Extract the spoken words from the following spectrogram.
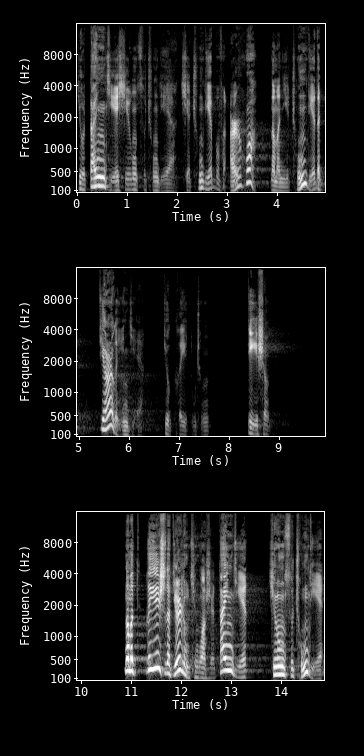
就是单节形容词重叠啊，且重叠部分儿化，那么你重叠的第二个音节。就可以读成第一声。那么 A 式的第二种情况是单音节形容词重叠，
